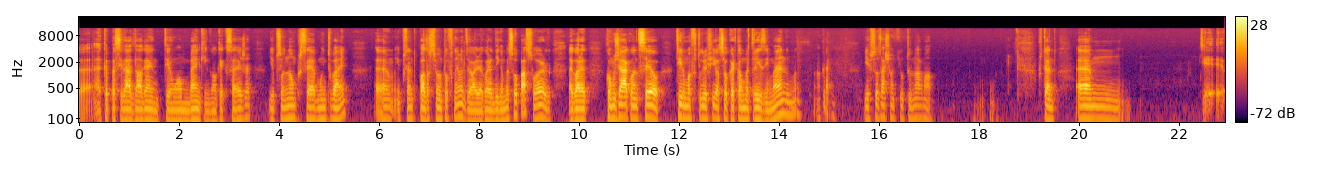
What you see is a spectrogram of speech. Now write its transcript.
eh, a capacidade de alguém ter um home banking ou o que é que seja, e a pessoa não percebe muito bem um, e, portanto, pode receber um telefonema e dizer: Olha, agora diga-me a sua password. Agora, como já aconteceu, tire uma fotografia ao seu cartão matriz e mande-me. ok? E as pessoas acham aquilo tudo normal. Portanto, hum, é,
